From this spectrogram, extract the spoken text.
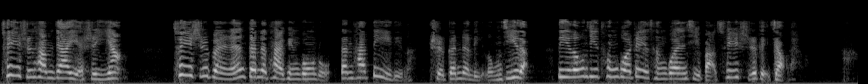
崔实他们家也是一样，崔实本人跟着太平公主，但他弟弟呢是跟着李隆基的。李隆基通过这层关系把崔实给叫来了，啊，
